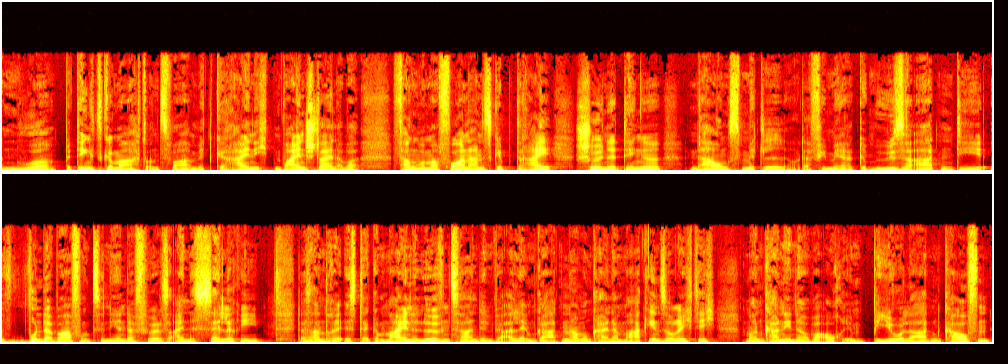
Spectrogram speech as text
nur bedingt gemacht und zwar mit gereinigtem Weinstein. Aber fangen wir mal vorne an. Es gibt drei schöne Dinge, Nahrungsmittel oder vielmehr Gemüsearten, die wunderbar funktionieren dafür. Das eine ist Sellerie, das andere ist der gemeine Löwenzahn, den wir alle im Garten haben und keiner mag ihn so richtig. Man kann ihn aber auch im Bioladen kaufen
